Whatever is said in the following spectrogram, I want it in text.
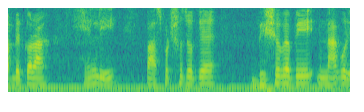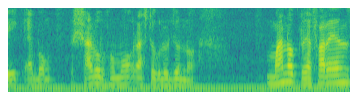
আপডেট করা হেনলি পাসপোর্ট সূচকে বিশ্বব্যাপী নাগরিক এবং সার্বভৌম রাষ্ট্রগুলোর জন্য মানক রেফারেন্স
